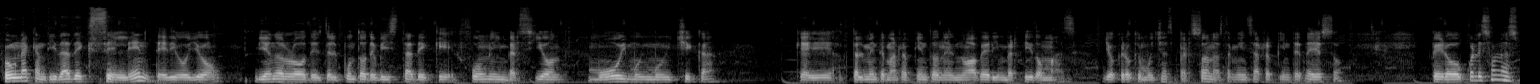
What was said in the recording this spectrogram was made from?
Fue una cantidad excelente, digo yo, viéndolo desde el punto de vista de que fue una inversión muy, muy, muy chica, que actualmente me arrepiento de no haber invertido más. Yo creo que muchas personas también se arrepienten de eso. Pero ¿cuáles son las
